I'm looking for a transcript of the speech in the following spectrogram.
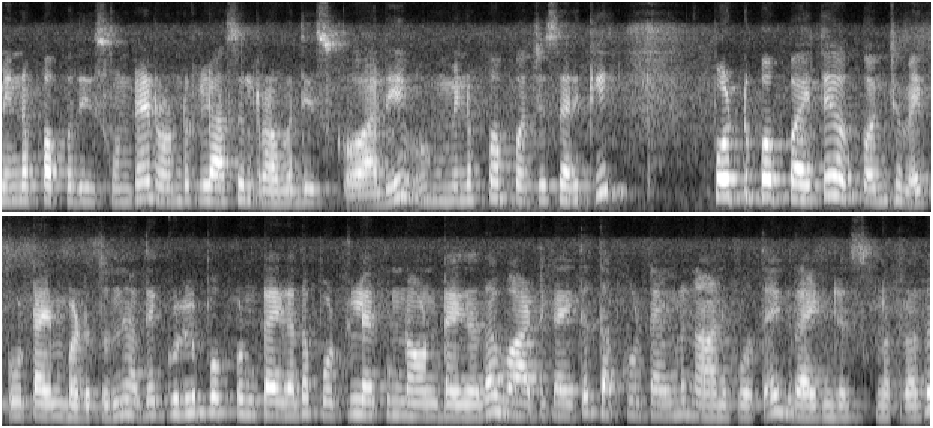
మినప్పప్పు తీసుకుంటే రెండు గ్లాసులు రవ్వ తీసుకోవాలి. మినప్పప్పు వచ్చేసరికి పొట్టుపప్పు అయితే కొంచెం ఎక్కువ టైం పడుతుంది. అదే గుళ్ళు పప్పు ఉంటాయి కదా పొట్టు లేకుండా ఉంటాయి కదా వాటికైతే తక్కువ టైంలో నానిపోతాయి. గ్రైండ్ చేసుకున్న తర్వాత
